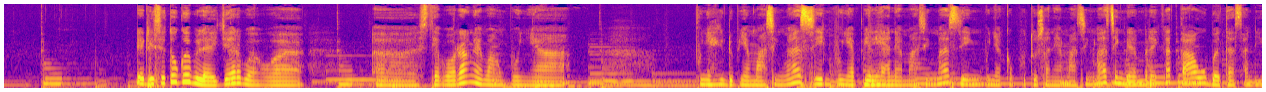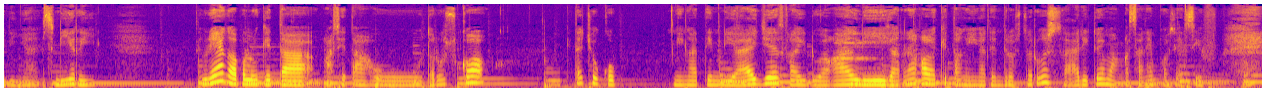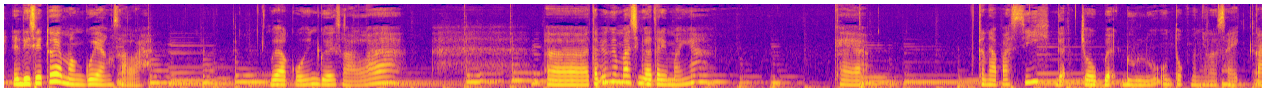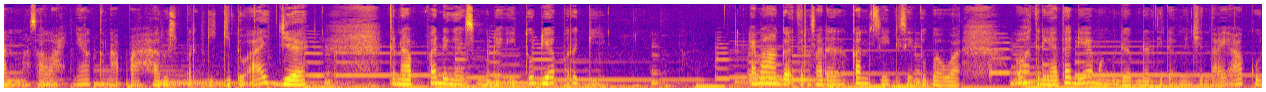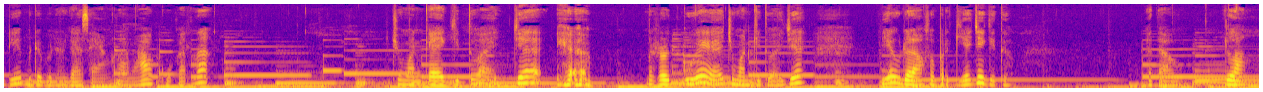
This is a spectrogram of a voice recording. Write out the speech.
dari situ gue belajar bahwa uh, setiap orang emang punya punya hidupnya masing-masing, punya pilihannya masing-masing, punya keputusannya masing-masing, dan mereka tahu batasan dirinya sendiri. Sebenarnya nggak perlu kita kasih tahu terus kok, kita cukup ngingatin dia aja sekali dua kali. Karena kalau kita ngingatin terus terusan itu emang kesannya posesif. Dan di situ emang gue yang salah. Gue akuin gue salah. Uh, tapi gue masih nggak terimanya. Kayak kenapa sih nggak coba dulu untuk menyelesaikan masalahnya? Kenapa harus pergi gitu aja? Kenapa dengan semudah itu dia pergi emang agak tersadarkan sih di situ bahwa oh ternyata dia emang benar-benar tidak mencintai aku. Dia benar-benar gak sayang sama aku. Karena cuman kayak gitu aja ya menurut gue ya cuman gitu aja dia udah langsung pergi aja gitu. Gak tahu hilang.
